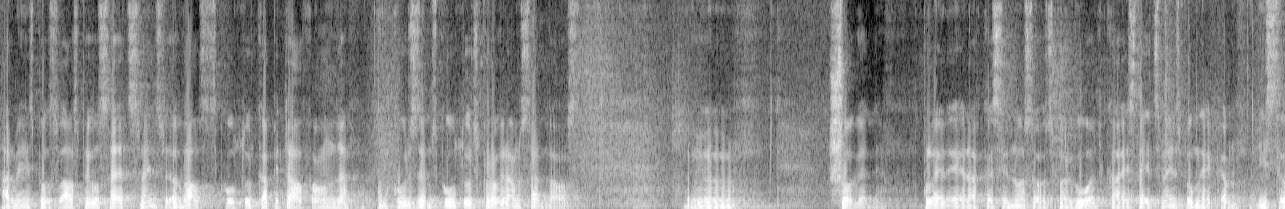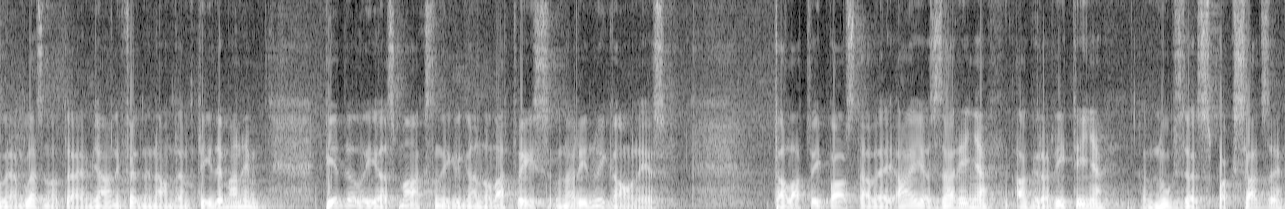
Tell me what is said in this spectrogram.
ar Ventspils valsts pilsētas, valsts kultūra kapitāla fonda un Kurzemes kultūras programmas atbalstu. Šogad plenērā, kas ir nosaukts par godu, kā es teicu, Ventspilniekam, izcilajam gleznotājiem Jāni Ferdinandam Tīdemanim, piedalījās mākslinieki gan no Latvijas un arī no Igaunijas. Tā Latvija pārstāvēja Aija Zariņa, Agra Ritiņa, Nugzars Paksadze,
